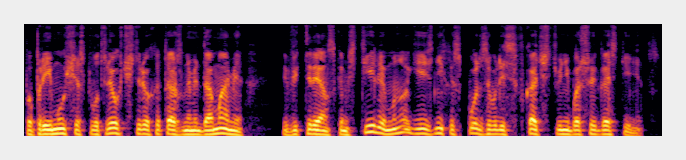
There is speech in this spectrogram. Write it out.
по преимуществу трех-четырехэтажными домами в викторианском стиле, многие из них использовались в качестве небольших гостиниц.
